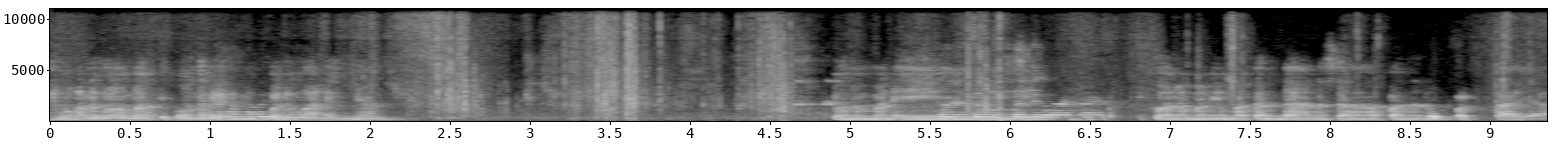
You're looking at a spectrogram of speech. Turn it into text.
Doon ka na mama, ikaw na rin ang magpaliwanag niyan. ikaw naman eh, Ikaw na paliwanag. naman yung matanda na sa pananampalataya.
